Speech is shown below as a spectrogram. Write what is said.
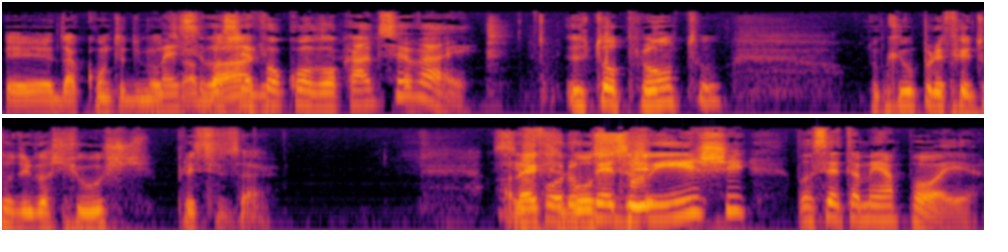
é, dar conta do meu Mas trabalho. Mas se você for convocado, você vai. Eu estou pronto no que o prefeito Rodrigo Achiuchi precisar. Se Alex, for o você... Pedro Ishi, você também apoia?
